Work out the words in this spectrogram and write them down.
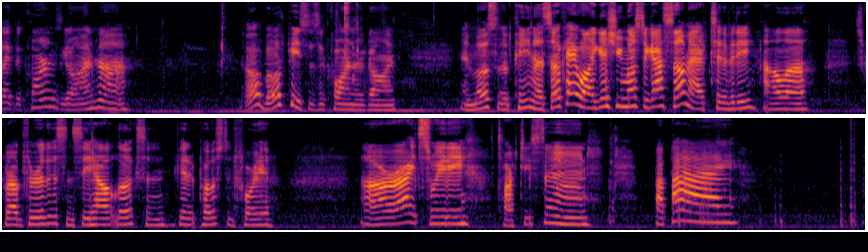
Like the corn's gone, huh? Oh, both pieces of corn are gone. And most of the peanuts. Okay, well, I guess you must have got some activity. I'll uh, scrub through this and see how it looks and get it posted for you. All right, sweetie. Talk to you soon. Bye-bye.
